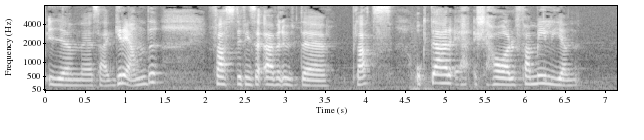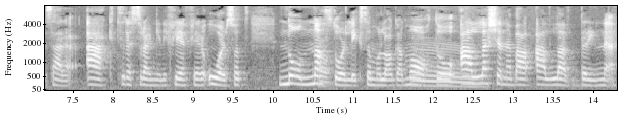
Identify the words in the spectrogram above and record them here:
i en eh, så här gränd. Fast det finns även uteplats. Och där har familjen så här, ägt restaurangen i flera, flera år så att nonna står liksom och lagar mat och alla känner bara alla där inne.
